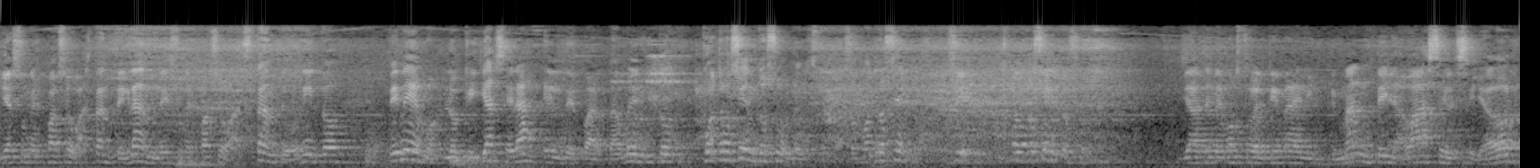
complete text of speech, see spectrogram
ya es un espacio bastante grande, es un espacio bastante bonito, tenemos lo que ya será el departamento 401 en este caso, 400, sí, 401. Ya tenemos todo el tema del imprimante, la base, el sellador,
